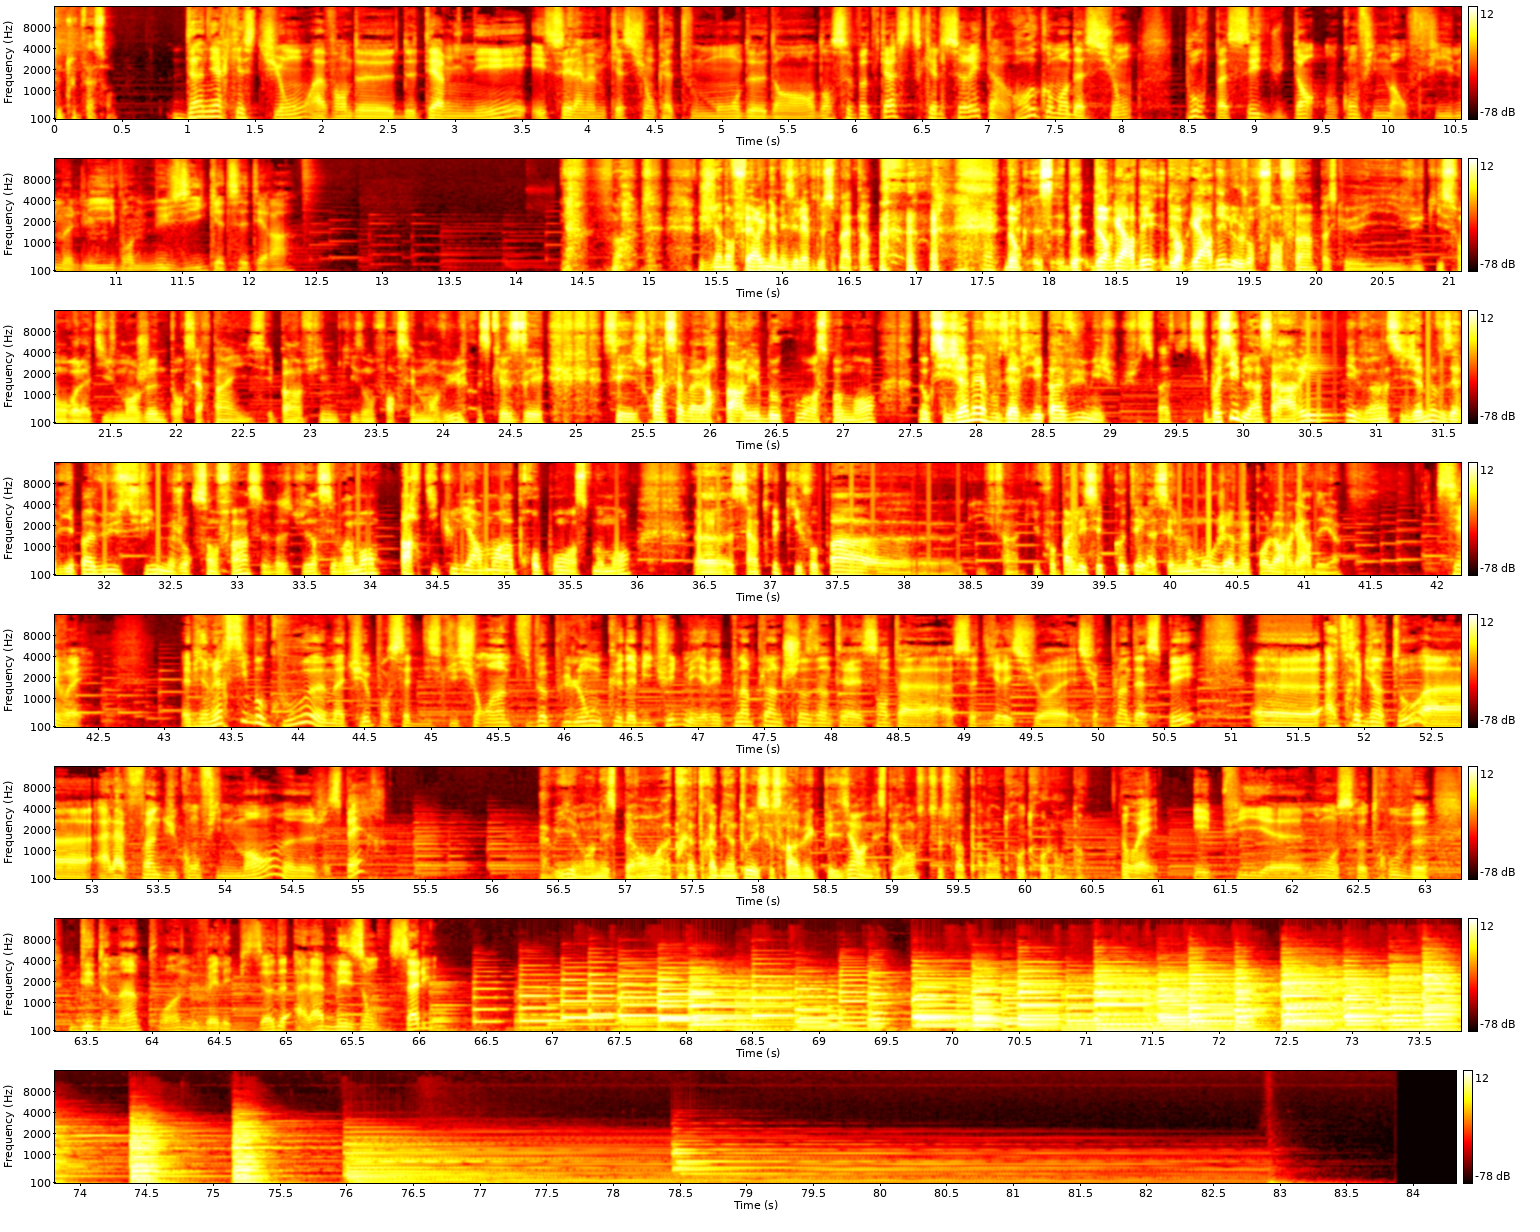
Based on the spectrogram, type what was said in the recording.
de toute façon. Dernière question avant de, de terminer, et c'est la même question qu'à tout le monde dans, dans, ce podcast. Quelle serait ta recommandation pour passer du temps en confinement? Film, livre, musique, etc. je viens d'en faire une à mes élèves de ce matin. Donc, de, regarder, de regarder Le Jour sans fin, parce que vu qu'ils sont relativement jeunes pour certains, c'est pas un film qu'ils ont forcément vu, parce que c'est, c'est, je crois que ça va leur parler beaucoup en ce moment. Donc, si jamais vous aviez pas vu, mais je, sais pas, c'est possible, hein, ça arrive. Hein, si jamais vous aviez pas vu ce film Le Jour sans fin, c'est, c'est vraiment particulièrement à propos en ce moment. Euh, c'est un truc qu'il faut pas, euh, qu'il, faut pas laisser de côté. Là, c'est le moment ou jamais pour le regarder. Hein. C'est vrai. Eh bien, merci beaucoup, euh, Mathieu, pour cette discussion un petit peu plus longue que d'habitude, mais il y avait plein plein de choses intéressantes à, se dire et sur, euh, sur plein d'aspects. Euh, à très bientôt, à, la fin du confinement, j'espère. Ah oui, en espérant à très très bientôt, et ce sera avec plaisir, en espérant que ce soit pas dans trop trop longtemps. Ouais, et puis nous on se retrouve dès demain pour un nouvel épisode à la maison. Salut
